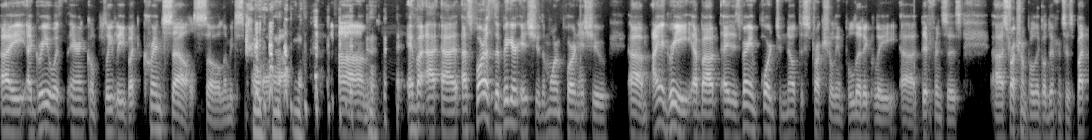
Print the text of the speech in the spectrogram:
I agree with Erin completely, but cringe sells. So let me just. um, and but uh, uh, as far as the bigger issue, the more important issue, um, I agree about. It is very important to note the structurally and politically uh, differences, uh, structural and political differences. But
